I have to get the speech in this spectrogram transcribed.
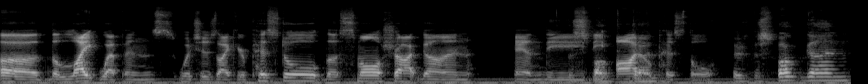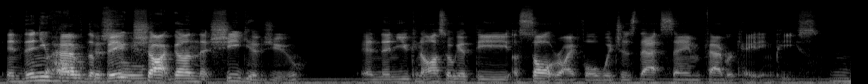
uh the light weapons, which is like your pistol, the small shotgun, and the The the, auto gun. pistol. There's the skunk gun. And then you The have the pistol. big shotgun that she gives you. And then you can also get the assault rifle, which is that same fabricating piece. Mm.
